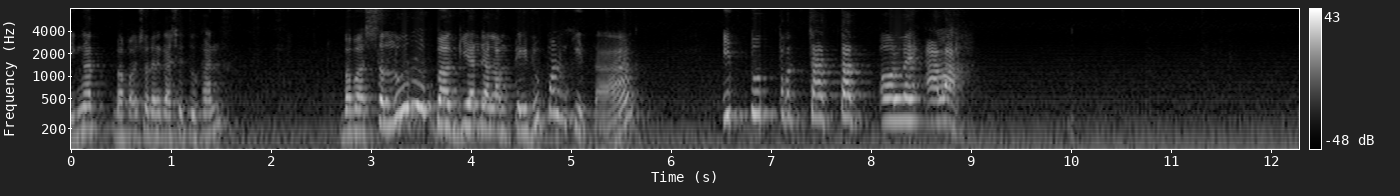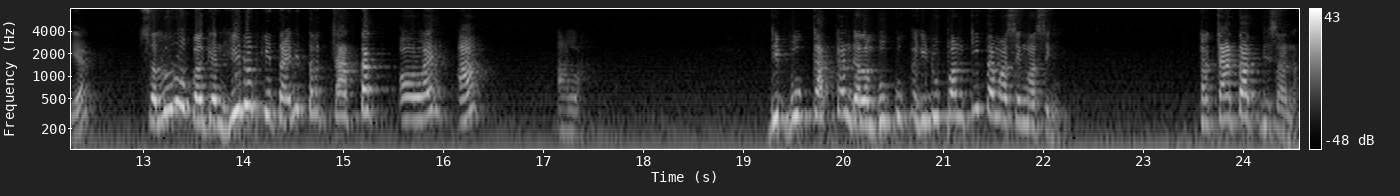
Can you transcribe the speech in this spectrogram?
Ingat Bapak Saudara kasih Tuhan, bahwa seluruh bagian dalam kehidupan kita itu tercatat oleh Allah. Ya, seluruh bagian hidup kita ini tercatat oleh Allah. Dibukakan dalam buku kehidupan kita masing-masing. Tercatat di sana.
